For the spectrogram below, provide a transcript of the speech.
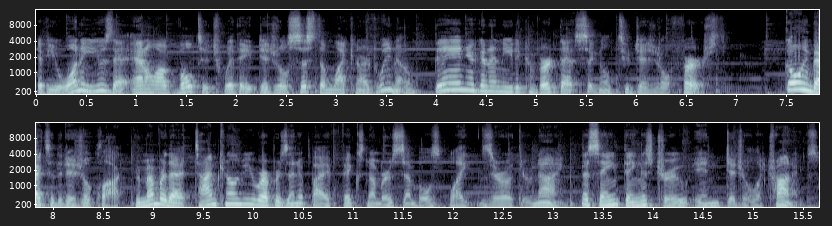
If you want to use that analog voltage with a digital system like an Arduino, then you're going to need to convert that signal to digital first. Going back to the digital clock, remember that time can only be represented by a fixed number of symbols like 0 through 9. The same thing is true in digital electronics.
